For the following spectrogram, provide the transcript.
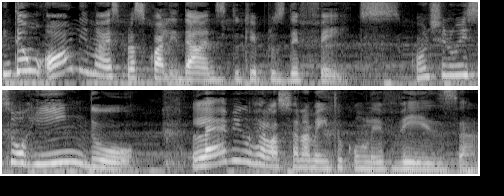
Então, olhe mais para as qualidades do que para os defeitos. Continue sorrindo. Leve o um relacionamento com leveza.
